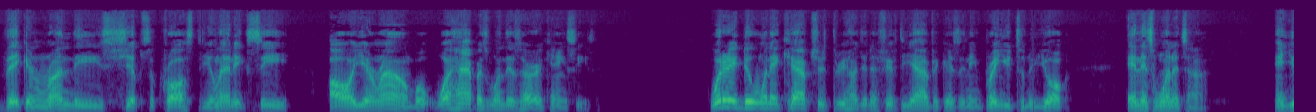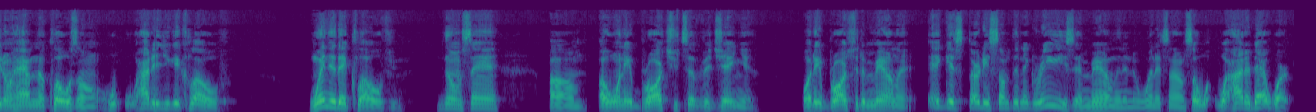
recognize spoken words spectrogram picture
they can run these ships across the Atlantic Sea all year round. But what happens when there's hurricane season? What do they do when they capture 350 Africans and they bring you to New York and it's wintertime and you don't have no clothes on. How did you get clothes? When did they clothe you? You know what I'm saying? Um, or when they brought you to Virginia, or they brought you to Maryland, it gets 30 something degrees in Maryland in the wintertime. So wh- how did that work?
